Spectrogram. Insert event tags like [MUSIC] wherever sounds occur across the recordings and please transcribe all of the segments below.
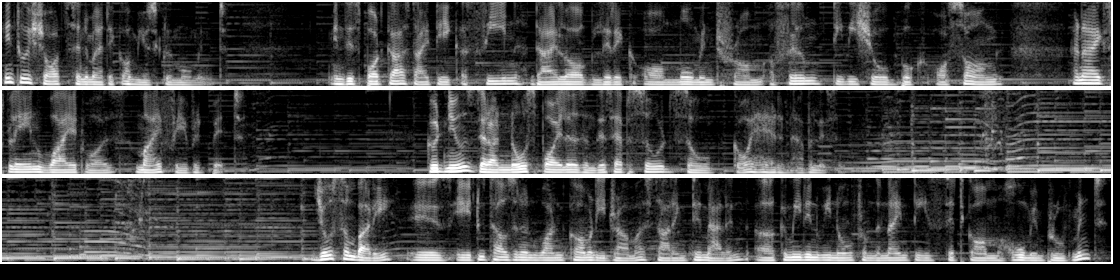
into a short cinematic or musical moment. In this podcast, I take a scene, dialogue, lyric, or moment from a film, TV show, book, or song, and I explain why it was my favorite bit. Good news there are no spoilers in this episode, so go ahead and have a listen. Joe Somebody is a 2001 comedy drama starring Tim Allen, a comedian we know from the 90s sitcom Home Improvement.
